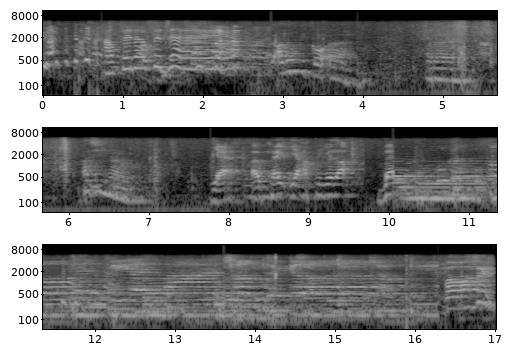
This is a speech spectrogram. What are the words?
Outfit of the day. I know we've got uh, but uh, as you know. Yeah, okay, you happy with that? Then. Well, Martin,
